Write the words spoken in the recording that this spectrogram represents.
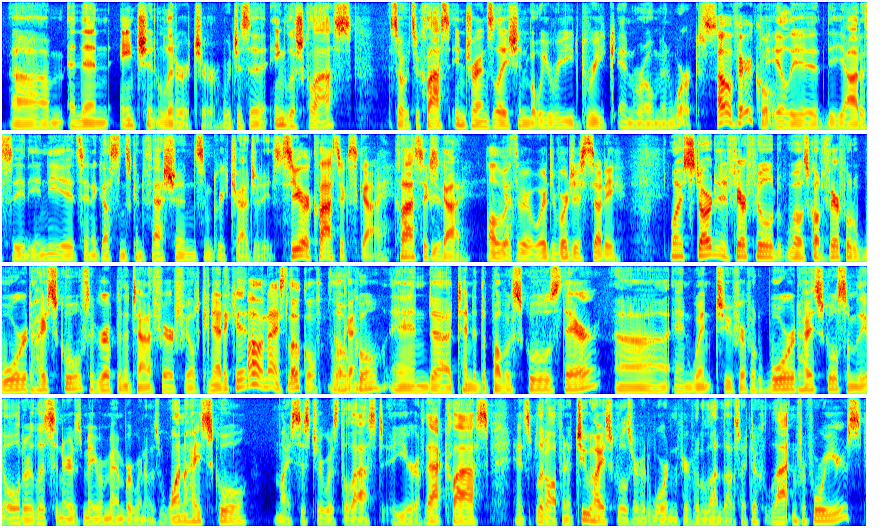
Um, and then ancient literature, which is an English class. So it's a class in translation, but we read Greek and Roman works. Oh, very cool. The Iliad, the Odyssey, the Aeneid, St. Augustine's Confession, some Greek tragedies. So you're a classics guy, Classics guy. all the way through. Where'd, where'd you study? Well, I started in Fairfield. Well, it's called Fairfield Warde High School. So I grew up in the town of Fairfield, Connecticut. Oh, nice, local. Okay. local, and uh, attended the public schools there, uh, and went to Fairfield Warde High School. Some of the older listeners may remember when it was one high school. My sister was the last year of that class, and it split off into two high schools: Fairfield Warde and Fairfield Ludlowe. So I took Latin for four years.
